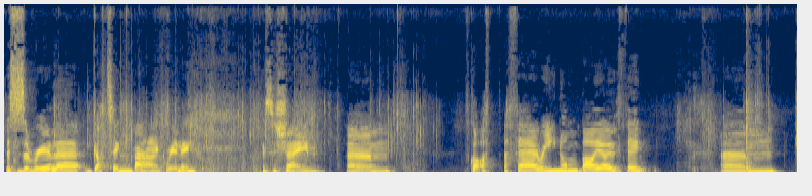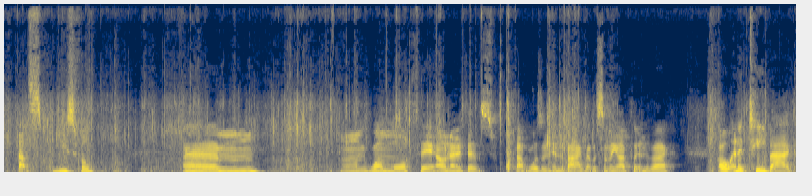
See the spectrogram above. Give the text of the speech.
This is a real uh, gutting bag, really. It's a shame. Um, I've got a, a fairy non-bio thing. Um, that's useful. Um, and one more thing. Oh no, that's that wasn't in the bag. That was something I put in the bag. Oh, and a tea bag.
